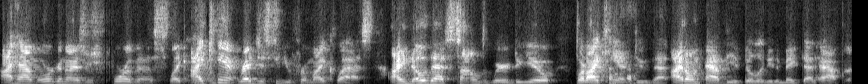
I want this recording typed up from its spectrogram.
I have organizers for this like I can't register you for my class I know that sounds weird to you but I can't do that I don't have the ability to make that happen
